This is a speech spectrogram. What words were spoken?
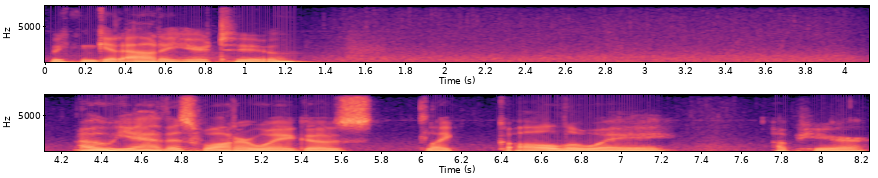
We can get out of here too. Oh yeah, this waterway goes like all the way up here.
